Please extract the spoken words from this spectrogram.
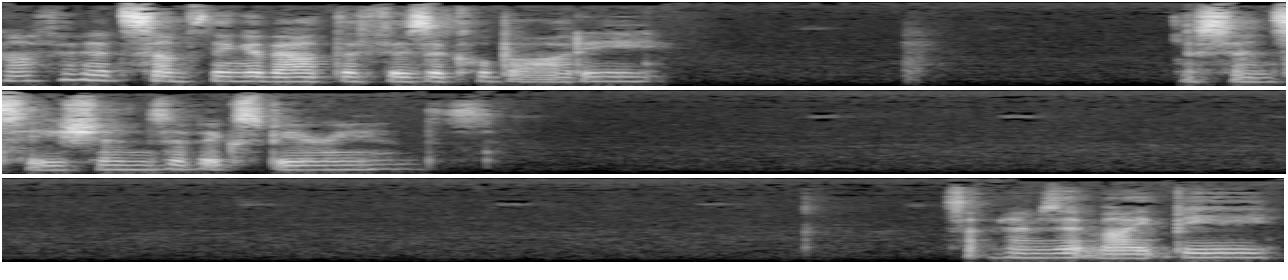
Often it's something about the physical body, the sensations of experience. Sometimes it might be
